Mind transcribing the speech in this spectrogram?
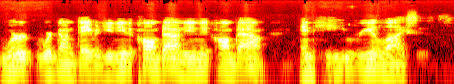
we're, we're done. David, you need to calm down. You need to calm down. And he realizes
